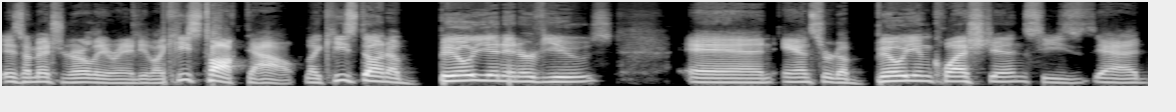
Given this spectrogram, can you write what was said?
as I mentioned earlier, Andy, like he's talked out, like he's done a billion interviews and answered a billion questions. He's had,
